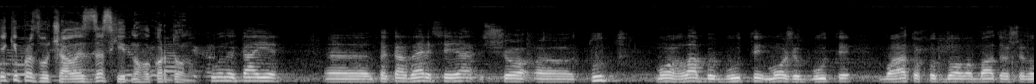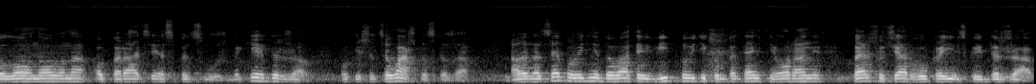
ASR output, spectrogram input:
які прозвучали з-за східного кордону. Виникає е, така версія, що е, тут могла би бути, може бути багатоходова, багатошеронована операція спецслужб. Яких держав? Поки що це важко сказати. Але на це повинні давати відповіді компетентні органи в першу чергу української держави.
